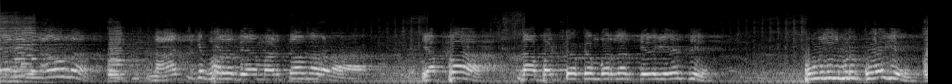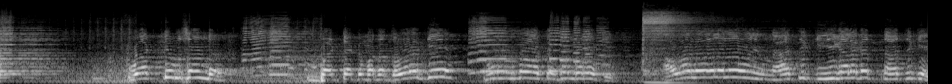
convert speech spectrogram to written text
ಏನಿಲ್ಲ ಅವನ? ನಾಚಿಕೆ ಬರೋದು ಏನ್ ಮಾಡ್ತಾವ ಮಗಳ ಯಪ್ಪ ನಾ ಬಟ್ಟೆ ಹೋಗ್ಕೊಂಬರ್ಲ ಅಂತ ಹೇಳಿ ಹೇಳ್ತಿ. ಪೂಲಿನ ಬಿಡಕ್ ಹೋಗಿ. ಹೊಟ್ಟೆ ಉಳ್ಸೊಂಡು ಬಟ್ಟೆ ಹಾಕೊಂಬರ್ತ ತೊಳಕಿ ಪೂಲ್ ಹೊಟ್ಟೆ ಉಳ್ಸೊಂಡ್ ಬರೋಕಿ ಅವಾಗ ನಾವು ನಾಚಿಕೆ ಈಗಾಗತ್ ನಾಚಿಕೆ.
